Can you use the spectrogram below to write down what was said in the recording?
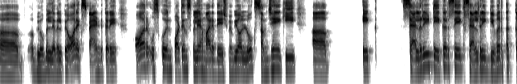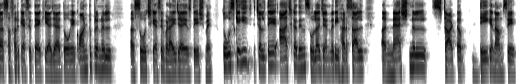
ग्लोबल लेवल पे और एक्सपैंड करे और उसको इम्पोर्टेंस मिले हमारे देश में भी और लोग समझें कि एक सैलरी टेकर से एक सैलरी गिवर तक का सफ़र कैसे तय किया जाए। तो एक ऑन्टरप्रिनल सोच कैसे बढ़ाई जाए इस देश में? तो उसके ही चलते आज का दिन 16 जनवरी हर साल नेशनल स्टार्टअप डे के नाम से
